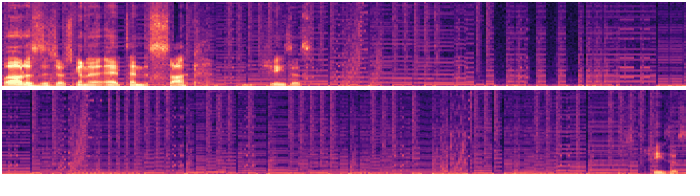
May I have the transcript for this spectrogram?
Well, this is just gonna uh, tend to suck. Jesus. Jesus.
